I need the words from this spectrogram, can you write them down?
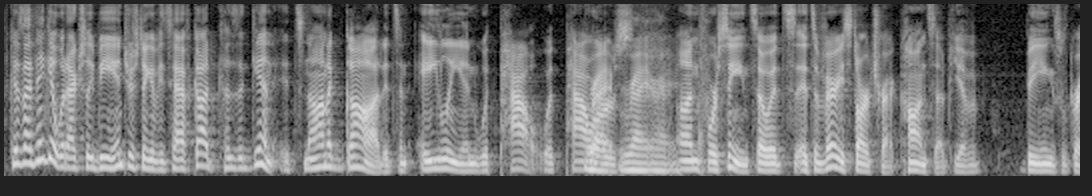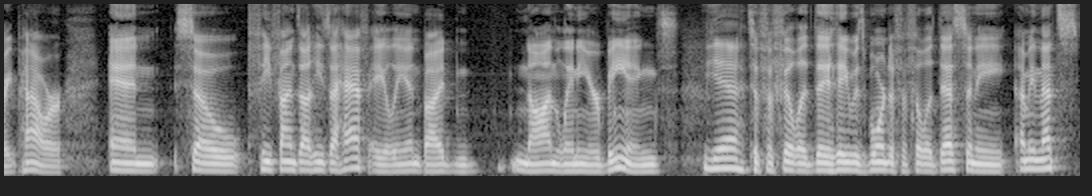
Because I think it would actually be interesting if he's half god. Because again, it's not a god; it's an alien with power, with powers right, right. unforeseen. So it's it's a very Star Trek concept. You have beings with great power, and so if he finds out he's a half alien by non-linear beings Yeah. to fulfill it. That he was born to fulfill a destiny. I mean, that's.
